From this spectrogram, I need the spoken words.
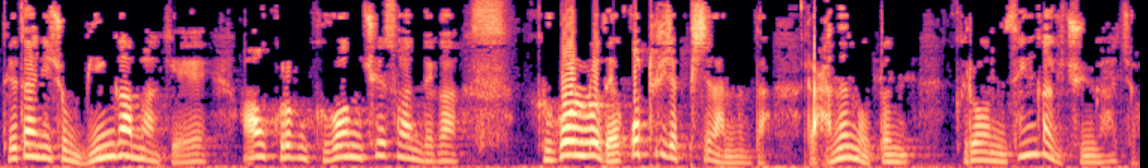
대단히 좀 민감하게 아, 그러면 그건 최소한 내가 그걸로 내가 꼬투리 잡히진 않는다. 라는 어떤 그런 생각이 중요하죠.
